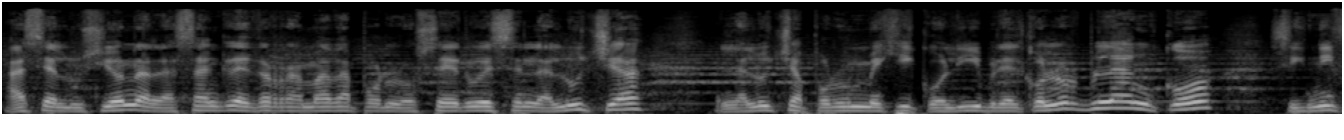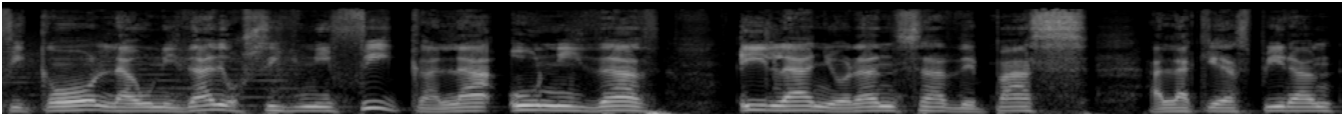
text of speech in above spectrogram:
hace alusión a la sangre derramada por los héroes en la lucha, en la lucha por un México libre. El color blanco significó la unidad o significa la unidad y la añoranza de paz a la que aspiran,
